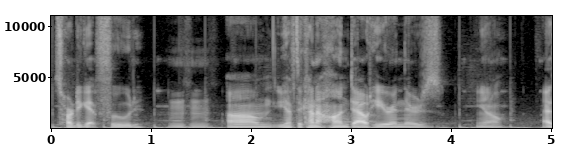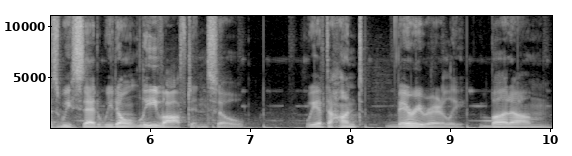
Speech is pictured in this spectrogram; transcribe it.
It's hard to get food. Mm-hmm. Um, you have to kind of hunt out here, and there's, you know, as we said, we don't leave often, so we have to hunt very rarely. But um,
